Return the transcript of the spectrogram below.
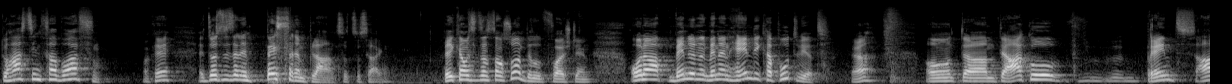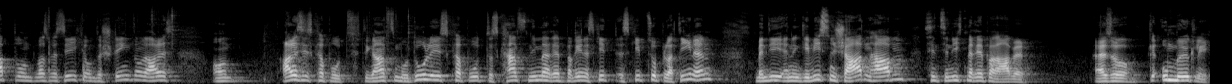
du hast ihn verworfen. Okay? Du hast jetzt einen besseren Plan sozusagen. Vielleicht kann man sich das auch so ein bisschen vorstellen. Oder wenn, du, wenn ein Handy kaputt wird ja, und ähm, der Akku brennt ab und was weiß ich und es stinkt und alles und alles ist kaputt. Die ganzen Module ist kaputt, das kannst du nicht mehr reparieren. Es gibt, es gibt so Platinen, wenn die einen gewissen Schaden haben, sind sie nicht mehr reparabel. Also unmöglich.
